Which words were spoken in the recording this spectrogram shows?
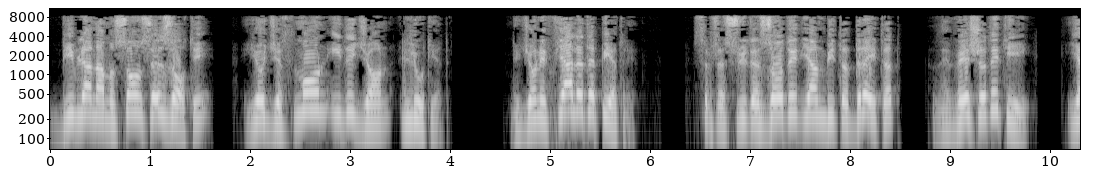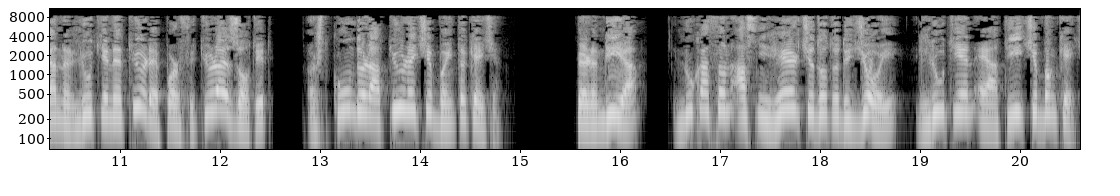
Bibla na mëson se Zoti jo gjithmonë i dëgjon lutjet. Dëgjoni fjalët e Pjetrit, sepse sytë e Zotit janë mbi të drejtët dhe veshët e tij janë në lutjen e tyre, por fytyra e Zotit është kundër atyre që bëjnë të keqen. Perëndia nuk ka thënë asnjëherë që do të dëgjojë lutjen e atij që bën keq.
